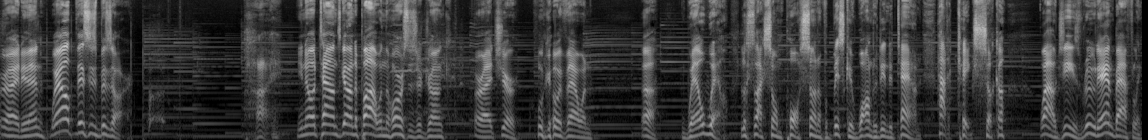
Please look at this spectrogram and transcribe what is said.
Alrighty then. Well, this is bizarre. Hi. You know a town's gone to pot when the horses are drunk. Alright, sure. We'll go with that one. Ah, well, well. Looks like some poor son of a biscuit wandered into town. Had a cake, sucker. Wow, geez, rude and baffling.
